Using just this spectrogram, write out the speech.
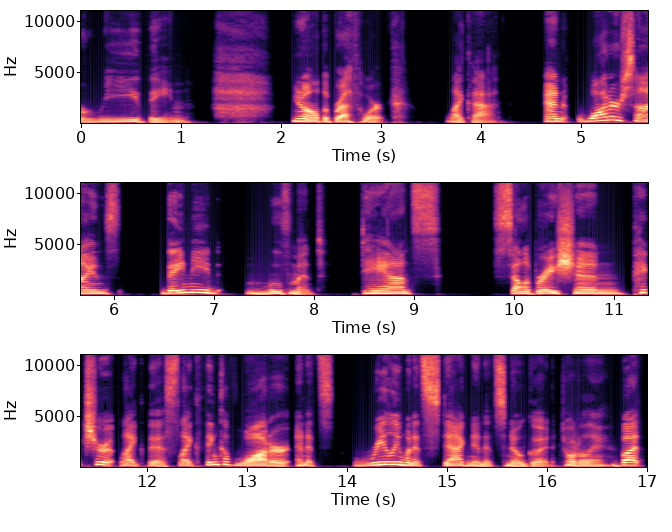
breathing, you know, all the breath work like that. And water signs, they need movement, dance, celebration. Picture it like this like, think of water, and it's really when it's stagnant, it's no good. Totally. But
